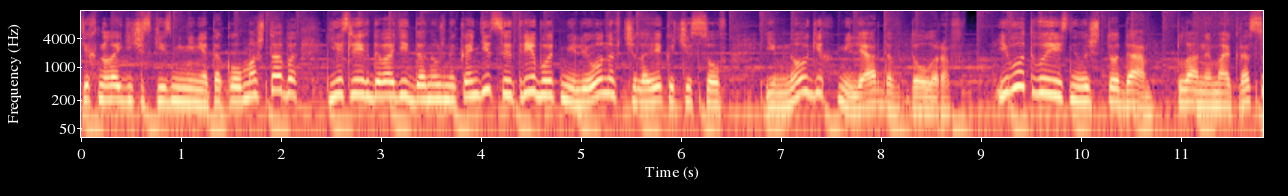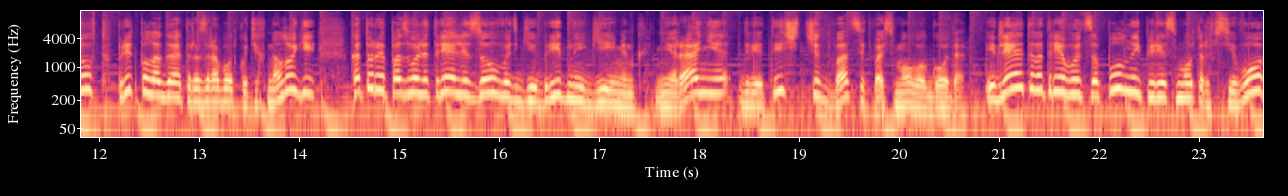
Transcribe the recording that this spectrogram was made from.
Технологические изменения такого масштаба, если их доводить до нужной кондиции, требуют миллионов человека-часов и многих миллиардов долларов. И вот выяснилось, что да, планы Microsoft предполагают разработку технологий, которые позволят реализовывать гибридный гейминг не ранее 2028 года. И для этого требуется полный пересмотр всего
